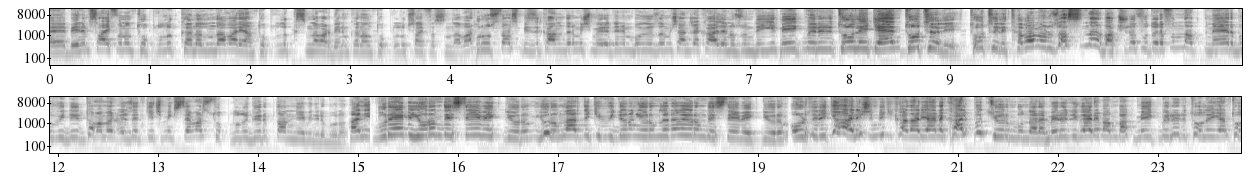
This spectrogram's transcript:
Ee, benim sayfanın topluluk kanalında var yani topluluk kısmında var. Benim kanalın topluluk sayfasında var. Brawl Stars bizi kandırmış. Melody'nin boyu uzamış ancak halen uzun değil. Make Melody tall again. Totally. Totally. Tamamen uzatsınlar. Bak şurada fotoğrafını da attım. Eğer bu videoyu tamamen özet geçmek istemez topluluğu görüp de anlayabilir bunu. Hani buraya bir yorum desteği bekliyorum. Yorumlardaki videonun yorumlarına da yorum desteği bekliyorum. Ortadaki hali şimdiki kadar yani kalp atıyorum bunlara. Melody gariban bak Make Melody tall again totally.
